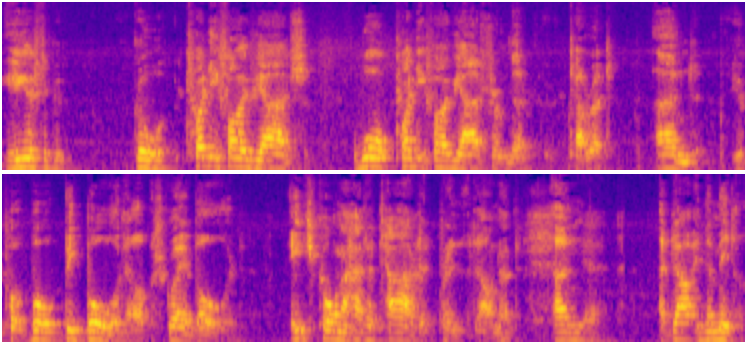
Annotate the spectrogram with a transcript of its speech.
You used to go- go 25 yards, walk 25 yards from the turret, and you put a big board up, a square board. Each corner had a target printed on it, and Yeah. a dart in the middle.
